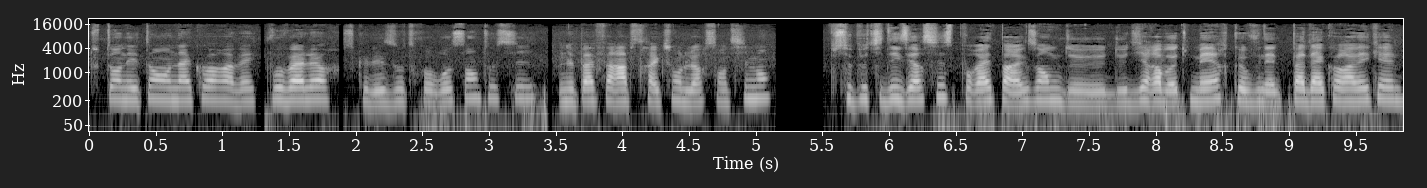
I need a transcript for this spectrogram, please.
tout en étant en accord avec vos valeurs, ce que les autres ressentent aussi, ne pas faire abstraction de leurs sentiments. Ce petit exercice pourrait être par exemple de, dire à votre mère que vous n'êtes pas d'accord avec elle.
